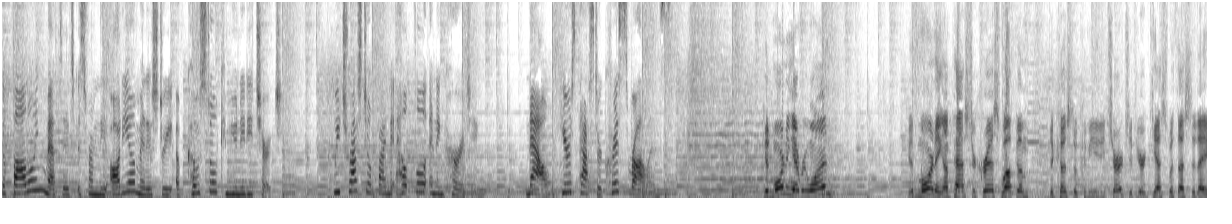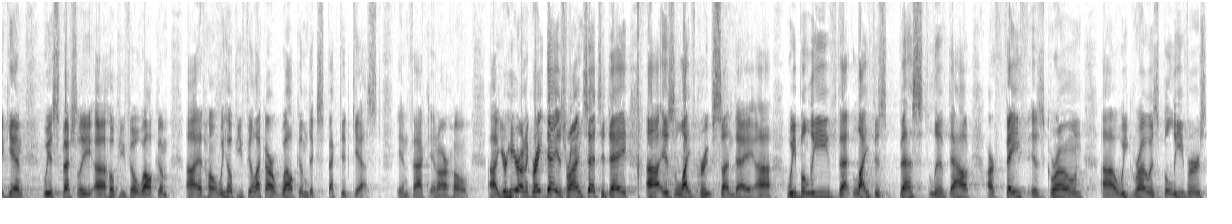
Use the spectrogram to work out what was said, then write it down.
The following message is from the audio ministry of Coastal Community Church. We trust you'll find it helpful and encouraging. Now, here's Pastor Chris Rollins. Good morning, everyone. Good morning. I'm Pastor Chris. Welcome to Coastal Community Church. If you're a guest with us today, again, we especially uh, hope you feel welcome uh, at home. We hope you feel like our welcomed, expected guest, in fact, in our home. Uh, you're here on a great day. As Ryan said, today uh, is Life Group Sunday. Uh, we believe that life is best lived out, our faith is grown, uh, we grow as believers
